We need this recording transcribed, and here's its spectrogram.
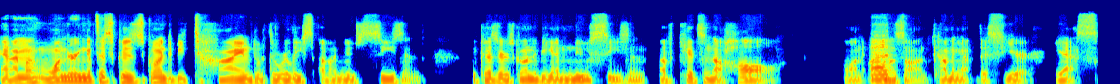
and I'm uh, wondering if this is going to be timed with the release of a new season, because there's going to be a new season of Kids in the Hall on What? Amazon coming up this year. Yes.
